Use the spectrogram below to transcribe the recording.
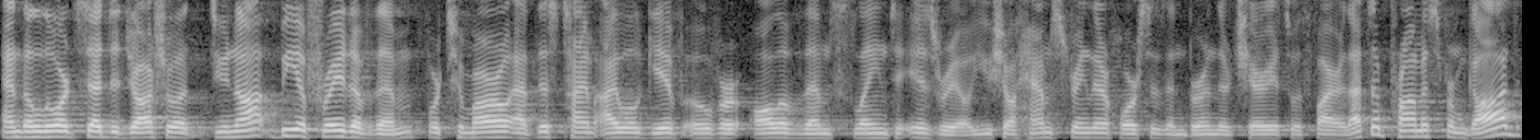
And the Lord said to Joshua, Do not be afraid of them, for tomorrow at this time I will give over all of them slain to Israel. You shall hamstring their horses and burn their chariots with fire. That's a promise from God,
